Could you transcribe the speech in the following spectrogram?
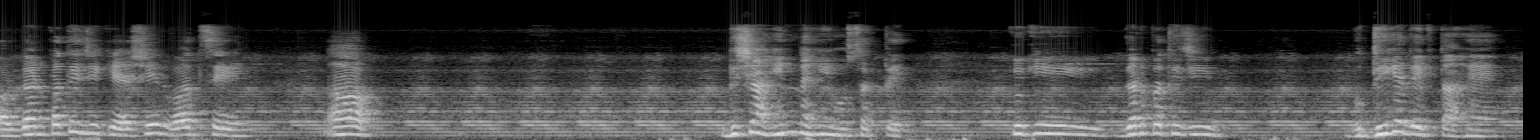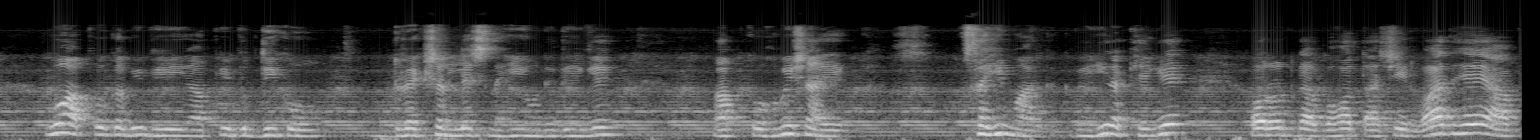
और गणपति जी के आशीर्वाद से आप दिशाहीन नहीं हो सकते, क्योंकि गणपति जी बुद्धि के देवता हैं। वो आपको कभी भी आपकी बुद्धि को डायरेक्शन लेस नहीं होने देंगे। आपको हमेशा एक सही मार्ग में ही रखेंगे और उनका बहुत आशीर्वाद है। आप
